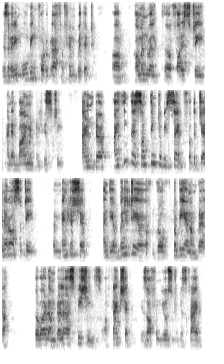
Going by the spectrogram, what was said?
There's a very moving photograph of him with it, uh, Commonwealth uh, Forestry and Environmental History. And uh, I think there's something to be said for the generosity, the mentorship, and the ability of Grove to be an umbrella. The word umbrella species or flagship is often used to describe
